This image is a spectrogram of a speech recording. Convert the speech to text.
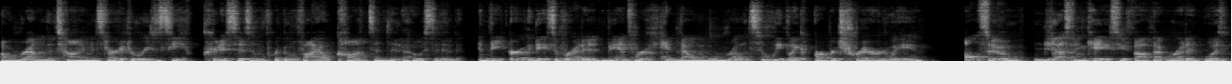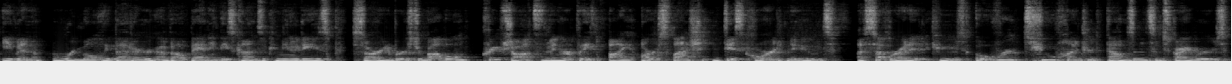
around the time it started to receive criticism for the vile content it hosted. In the early days of Reddit, bans were handed out relatively like arbitrarily. Also, just in case you thought that Reddit was even remotely better about banning these kinds of communities, sorry to burst your bubble, Creepshots has been replaced by r slash Discord nudes, a subreddit whose over 200,000 subscribers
